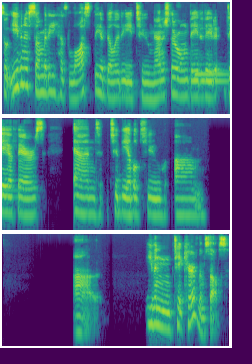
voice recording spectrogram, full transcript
So even if somebody has lost the ability to manage their own day-to-day day affairs and to be able to um, uh, even take care of themselves,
